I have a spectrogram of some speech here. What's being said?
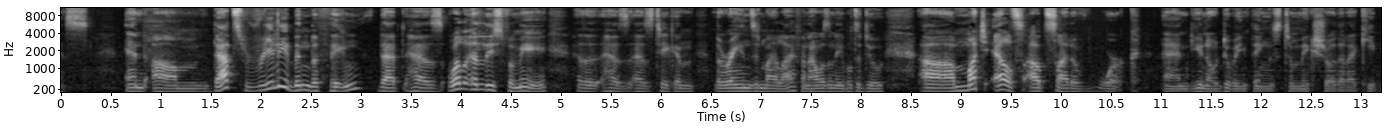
Yes. And um, that's really been the thing that has, well, at least for me, has, has has taken the reins in my life, and I wasn't able to do uh, much else outside of work and you know doing things to make sure that I keep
